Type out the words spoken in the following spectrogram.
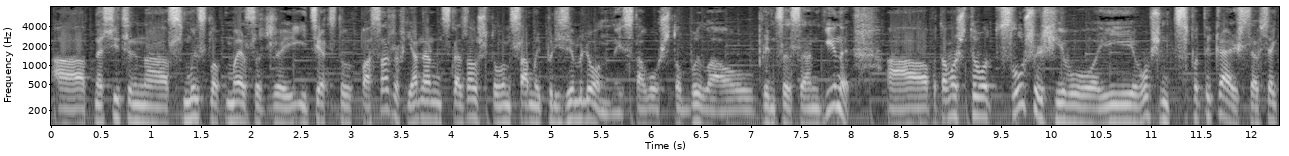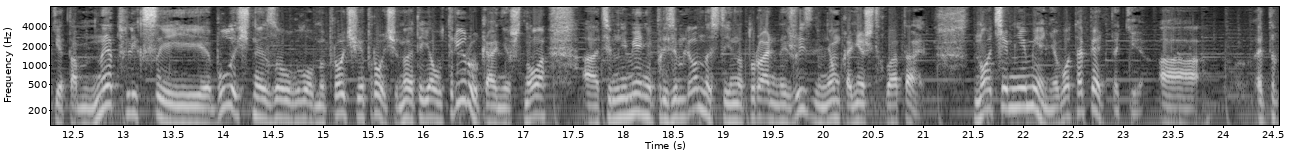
а, относительно смыслов месседжей и текстовых пассажев, я, наверное, сказал, что он самый приземленный из того, что было у принцессы Ангины, а, потому что вот слушаешь его и, в общем спотыкаешься всякие там Netflix и булочные за углом и прочее, прочее. Но это я утрирую, конечно, но, тем не менее, приземленности и натуральной жизни в нем, конечно, хватает. Но, тем не менее, вот опять-таки, а, это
